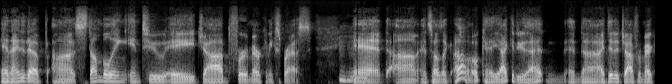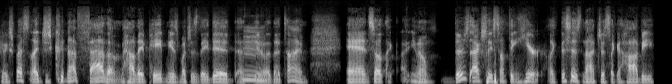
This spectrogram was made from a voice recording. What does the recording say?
and I ended up uh, stumbling into a job for American Express. Mm-hmm. And um, and so I was like, oh, okay, yeah, I could do that. And and uh, I did a job for American Express, and I just could not fathom how they paid me as much as they did, at, mm. you know, mm. at that time. And so, like, you know, there's actually something here. Like, this is not just like a hobby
